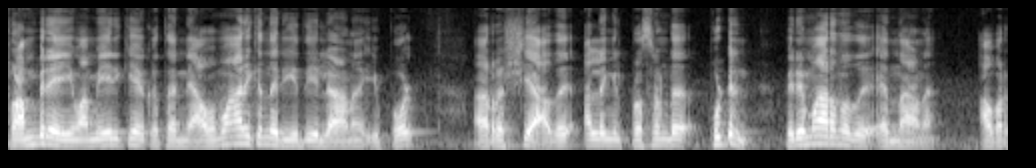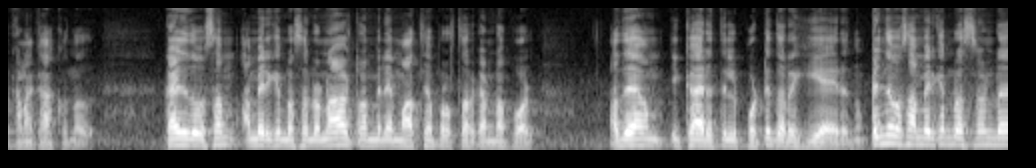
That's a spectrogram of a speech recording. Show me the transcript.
ട്രംപിനെയും അമേരിക്കയൊക്കെ തന്നെ അപമാനിക്കുന്ന രീതിയിലാണ് ഇപ്പോൾ റഷ്യ അത് അല്ലെങ്കിൽ പ്രസിഡന്റ് പുടിൻ പെരുമാറുന്നത് എന്നാണ് അവർ കണക്കാക്കുന്നത്. കഴിഞ്ഞ ദിവസം അമേരിക്കൻ പ്രസിഡന്റ് ഡൊണാൾഡ് ട്രംപിനെ മാധ്യമപ്രവർത്തകർ കണ്ടപ്പോൾ അദ്ദേഹം ഇക്കാര്യത്തിൽ പൊട്ടിത്തെറിക്കുകയായിരുന്നു. കഴിഞ്ഞ ദിവസം അമേരിക്കൻ പ്രസിഡന്റ്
